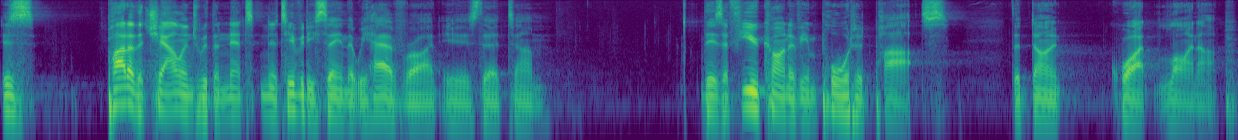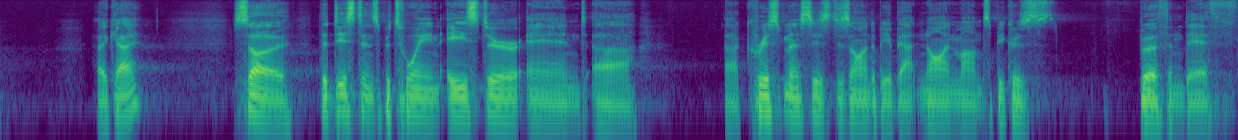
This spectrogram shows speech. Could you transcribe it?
Is part of the challenge with the nat- nativity scene that we have, right, is that um, there's a few kind of imported parts that don't quite line up. Okay? So the distance between Easter and uh, uh, Christmas is designed to be about nine months because birth and death,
